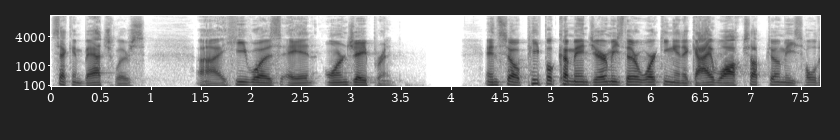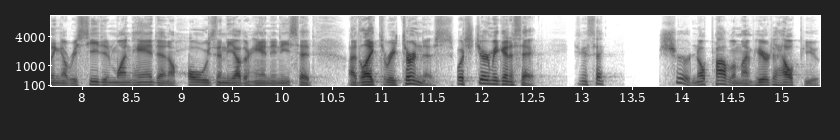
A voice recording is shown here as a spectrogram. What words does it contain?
second bachelor's, uh, he was a, an Orange Apron. And so people come in, Jeremy's there working, and a guy walks up to him. He's holding a receipt in one hand and a hose in the other hand, and he said, I'd like to return this. What's Jeremy going to say? He's going to say, Sure, no problem. I'm here to help you.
